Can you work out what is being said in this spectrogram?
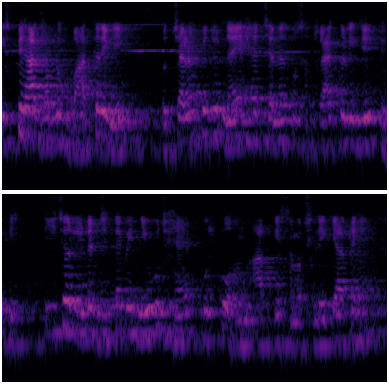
इस पे आज हम लोग बात करेंगे। तो चैनल पे जो नए हैं, चैनल को सब्सक्राइब कर लीजिए, क्योंकि टीचर रिलेटेड जितने भी न्यूज़ हैं, उसको हम आपके समक्ष लेके आते हैं।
